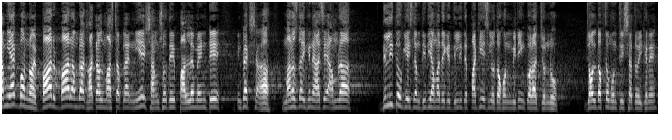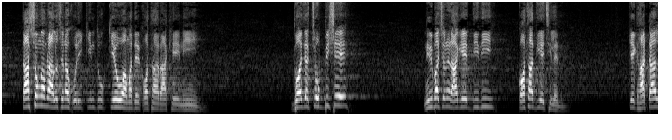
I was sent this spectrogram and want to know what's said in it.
আমি একবার নয়, বারবার আমরা ঘাটাল মাস্টার প্ল্যান নিয়ে সংসদে, পার্লামেন্টে ইনফ্যাক্ট মানসদা এখানে আছে, আমরা দিল্লিতেও গিয়েছিলাম, দিদি আমাদেরকে দিল্লিতে পাঠিয়েছিল তখন মিটিং করার জন্য, জল দপ্তর মন্ত্রীর সাথে ওইখানে তার সঙ্গে আমরা আলোচনা করি, কিন্তু কেউ আমাদের কথা রাখেনি। দু হাজার চব্বিশে নির্বাচনের আগে দিদি কথা দিয়েছিলেন, কে ঘাটাল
